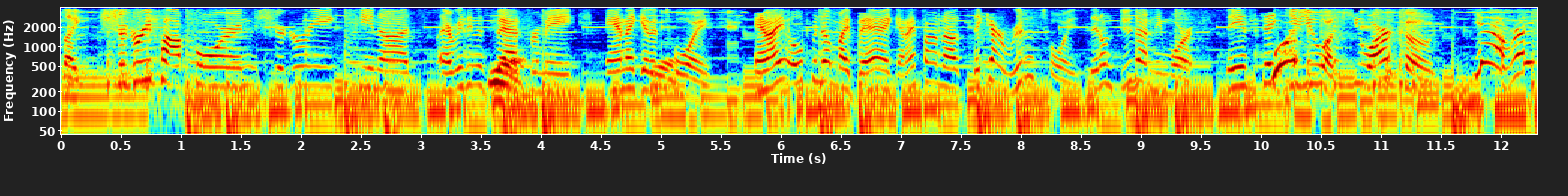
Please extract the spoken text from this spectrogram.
like sugary popcorn, sugary peanuts, everything that's Yeah. bad for me, and I get a Yeah. toy. And I opened up my bag and I found out they got rid of toys. They don't do that anymore. They instead What? give you a QR code. Yeah, right.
